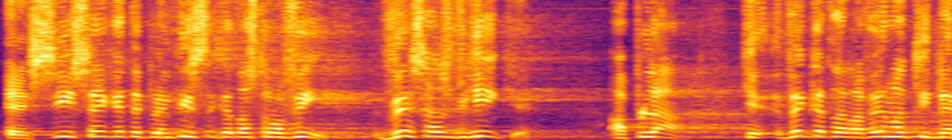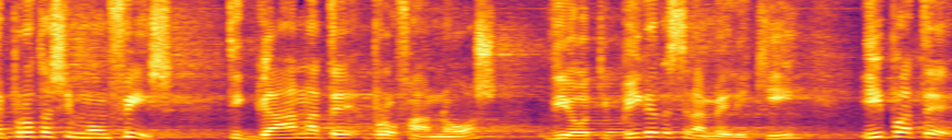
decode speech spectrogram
Εσείς έχετε επενδύσει στην καταστροφή. Δεν σας βγήκε. Απλά και δεν καταλαβαίνω την πρόταση μομφής. Την κάνατε προφανώς διότι πήγατε στην Αμερική, είπατε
